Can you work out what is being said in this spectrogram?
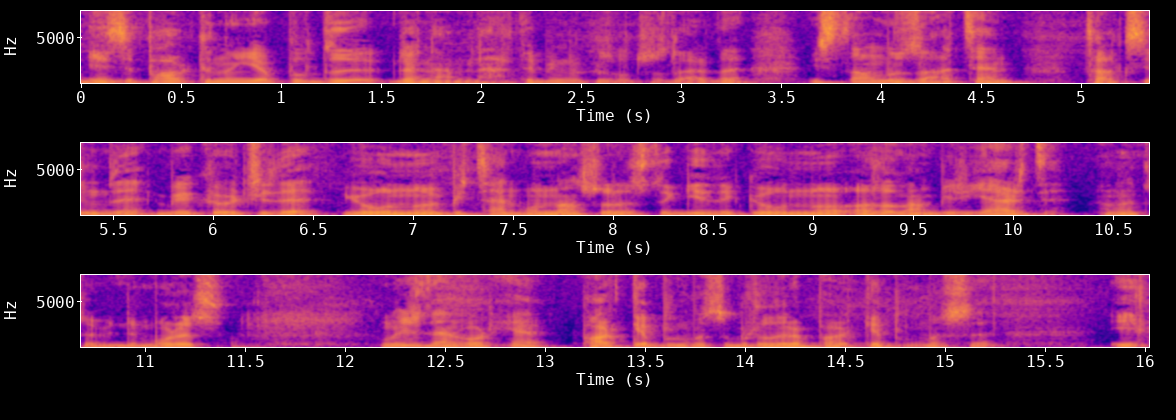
Gezi Parkı'nın yapıldığı dönemlerde 1930'larda İstanbul zaten Taksim'de büyük ölçüde yoğunluğu biten ondan sonrası da giderek yoğunluğu azalan bir yerdi. Anlatabildim mi orası? O yüzden oraya park yapılması, buralara park yapılması ilk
